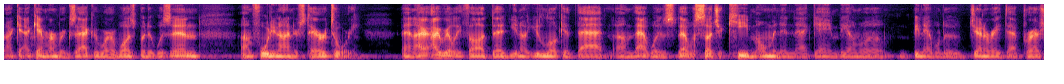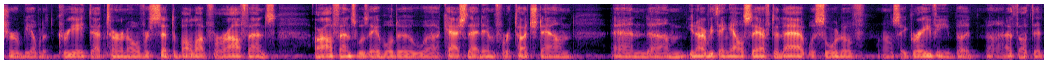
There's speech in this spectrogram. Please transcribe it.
I can't, I can't remember exactly where it was, but it was in um, 49ers territory. And I, I, really thought that you know you look at that um, that was that was such a key moment in that game being able to being able to generate that pressure, be able to create that turnover, set the ball up for our offense. Our offense was able to uh, cash that in for a touchdown and um, you know everything else after that was sort of I don't say gravy, but uh, I thought that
